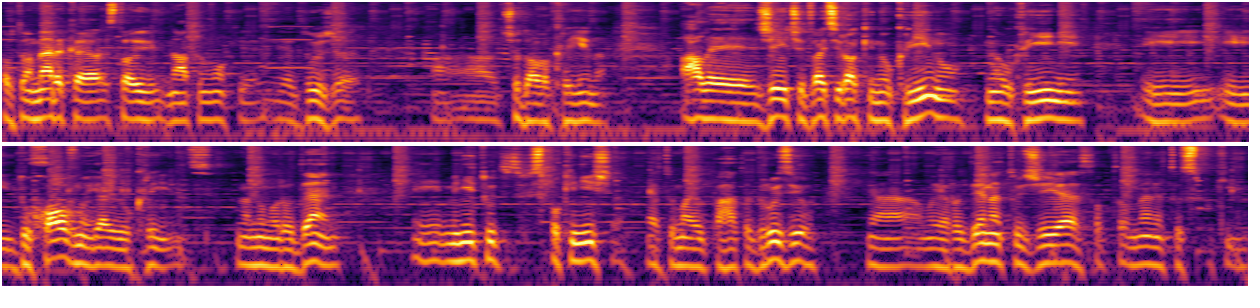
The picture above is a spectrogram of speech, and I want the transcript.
Тобто Америка з той напрямок є, є дуже а, чудова країна. Але живучи 20 років на Україну, на Україні і, і духовно я є українець на номер один. І мені тут спокійніше. Я тут маю багато друзів, я, моя родина тут живе, тобто в мене тут спокійно.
